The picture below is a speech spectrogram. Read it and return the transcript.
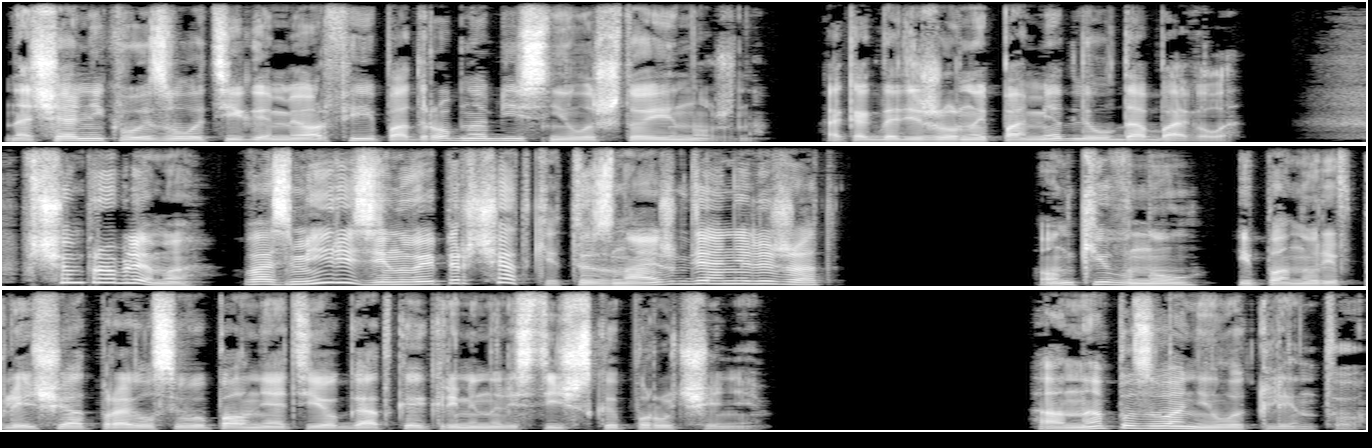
Начальник вызвала Тига Мёрфи и подробно объяснила, что ей нужно. А когда дежурный помедлил, добавила. «В чем проблема? Возьми резиновые перчатки, ты знаешь, где они лежат». Он кивнул и, понурив плечи, отправился выполнять ее гадкое криминалистическое поручение. Она позвонила Клинту.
